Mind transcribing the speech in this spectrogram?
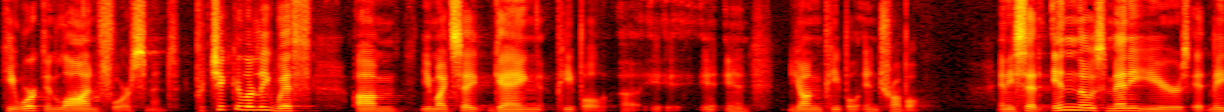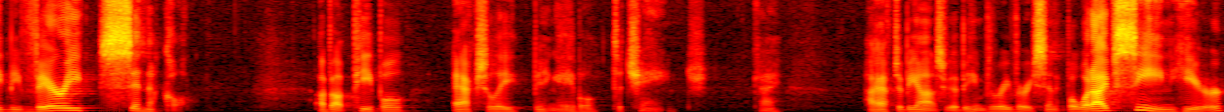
he worked in law enforcement, particularly with, um, you might say, gang people, uh, in, in young people in trouble. And he said, in those many years, it made me very cynical about people actually being able to change. I have to be honest with you, being very, very cynical. But what I've seen here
